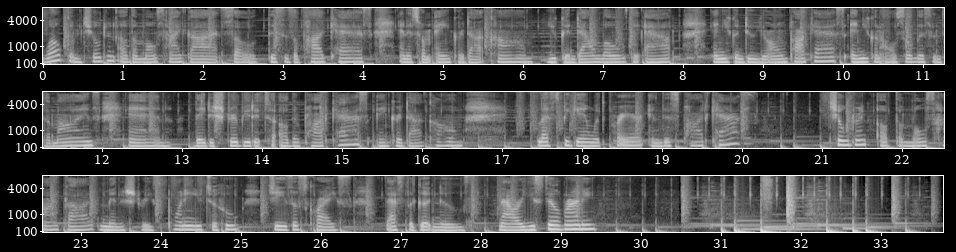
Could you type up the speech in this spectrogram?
Welcome, children of the Most High God. So, this is a podcast and it's from anchor.com. You can download the app and you can do your own podcast, and you can also listen to mine's, and they distribute it to other podcasts, anchor.com. Let's begin with prayer in this podcast. Children of the Most High God Ministries, pointing you to who? Jesus Christ. That's the good news. Now, are you still running?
